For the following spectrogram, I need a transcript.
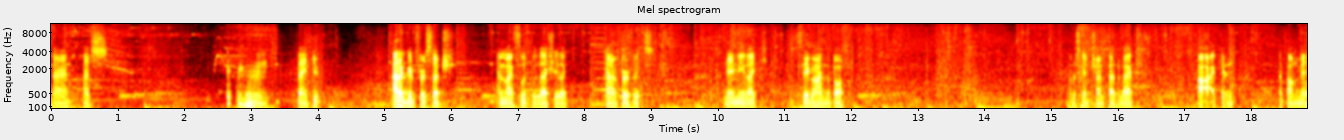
Alright, nice. Thank you. I had a good first touch. And my flip was actually like kind of perfect. Made me like stay behind the ball. I'm just gonna try and pass it back. Ah, I couldn't. That's on me.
